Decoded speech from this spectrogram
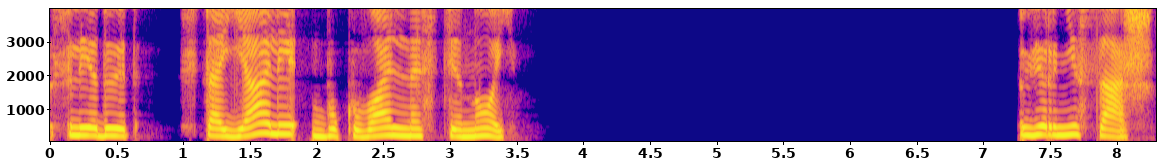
Следует «стояли буквально стеной». Вернисаж.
